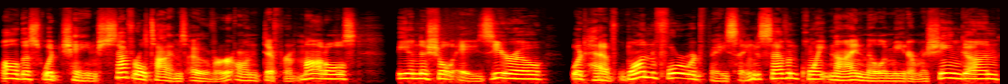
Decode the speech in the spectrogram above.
while this would change several times over on different models, the initial A0 would have one forward-facing 7.9mm machine gun,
